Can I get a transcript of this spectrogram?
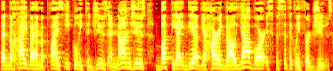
that v'chai bahem applies equally to Jews and non-Jews, but the idea of Yehareg V'al Yaavor is specifically for Jews.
